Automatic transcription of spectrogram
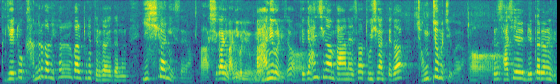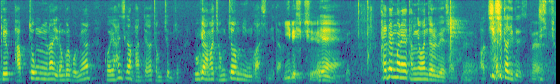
그게 또 간으로 가서 혈관을 통해 들어가게 되는 이 시간이 있어요. 아 시간이 많이 걸리는군요. 많이 걸리죠. 그게 한시간 반에서 두시간대가 정점을 찍어요. 아. 그래서 사실 밀가루는 이렇게 밥 종류나 이런 걸 보면 거의 한시간 반대가 정점이죠. 이게 아마 정점인 것 같습니다. 217. 예. 네. 800만의 당뇨 환자를 위해서 네. 아, 씩씩하게 드, 네. 드십시오.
